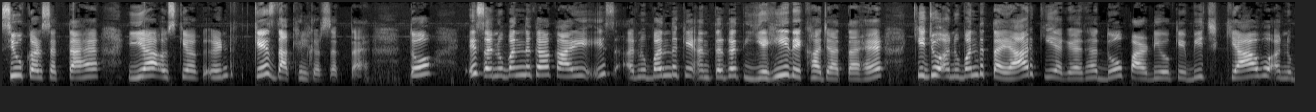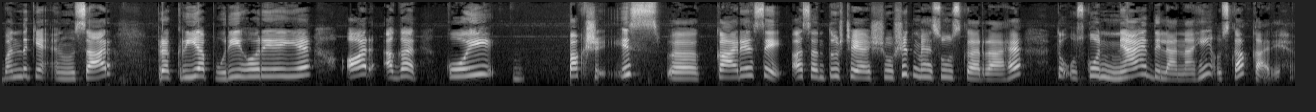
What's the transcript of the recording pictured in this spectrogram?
स्यू कर सकता है या उसके अगेंस्ट केस दाखिल कर सकता है। तो इस अनुबंध का कार्य, इस अनुबंध के अंतर्गत यही देखा जाता है कि जो अनुबंध तैयार किया गया था, दो पार्टियों के बीच, क्या वो अनुबंध के अनुसार प्रक्रिया पूरी हो रही है और अगर कोई पक्ष इस कार्य से असंतुष्ट या शोषित महसूस कर रहा है तो उसको न्याय दिलाना ही उसका कार्य है।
